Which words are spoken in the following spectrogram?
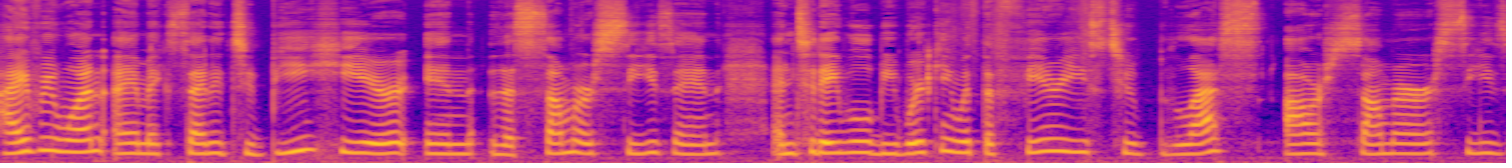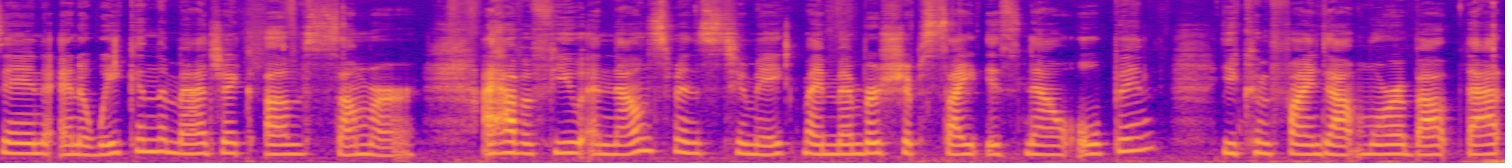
Hi everyone, I am excited to be here in the summer season, and today we'll be working with the fairies to bless our summer season and awaken the magic of summer. I have a few announcements to make. My membership site is now open. You can find out more about that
